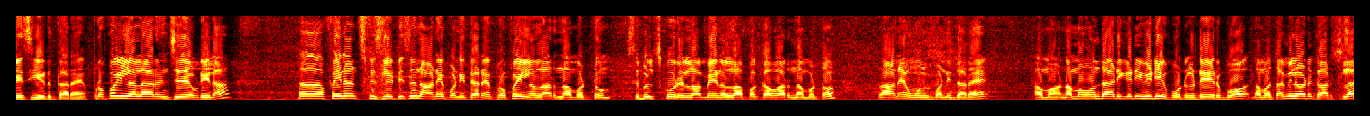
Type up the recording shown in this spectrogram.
பேசி எடுத்துறேன் ப்ரொஃபைல் நல்லா இருந்துச்சு அப்படின்னா ஃபைனான்ஸ் ஃபெசிலிட்டிஸும் நானே பண்ணித்தரேன் ப்ரொஃபைல் நல்லா இருந்தால் மட்டும் சிபில் ஸ்கோர் எல்லாமே நல்லா பக்காவாக இருந்தால் மட்டும் நானே உங்களுக்கு பண்ணித்தரேன் ஆமாம் நம்ம வந்து அடிக்கடி வீடியோ போட்டுக்கிட்டே இருப்போம். நம்ம தமிழ்நாடு கார்ஸில்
